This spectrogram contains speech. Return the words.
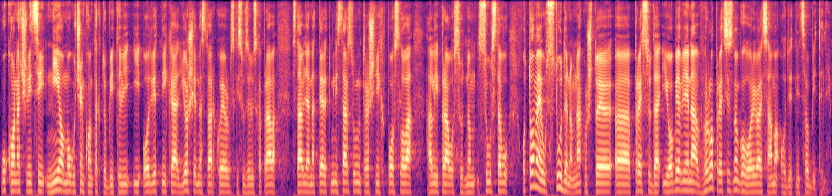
U konačnici nije omogućen kontakt obitelji i odvjetnika. Još jedna stvar koju je Europski sud za ljudska prava stavlja na teret Ministarstvu unutrašnjih poslova, ali i pravosudnom sustavu. O tome je u studenom, nakon što je e, presuda i objavljena, vrlo precizno govorila je sama odvjetnica obitelji.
